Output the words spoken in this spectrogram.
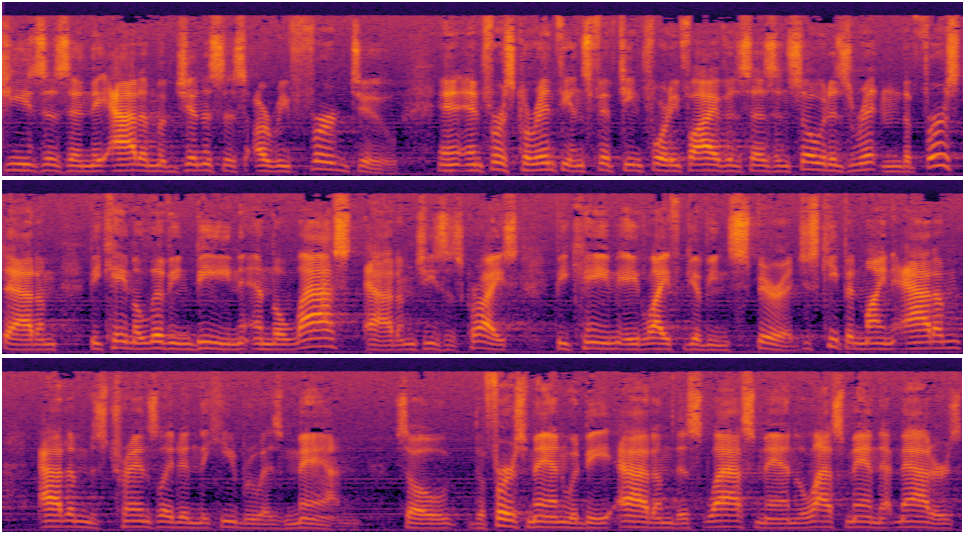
Jesus and the Adam of Genesis are referred to in, in 1 Corinthians 15 45, it says, And so it is written, the first Adam became a living being, and the last Adam, Jesus Christ, became a life giving spirit. Just keep in mind, Adam, Adam is translated in the Hebrew as man. So the first man would be Adam. This last man, the last man that matters,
